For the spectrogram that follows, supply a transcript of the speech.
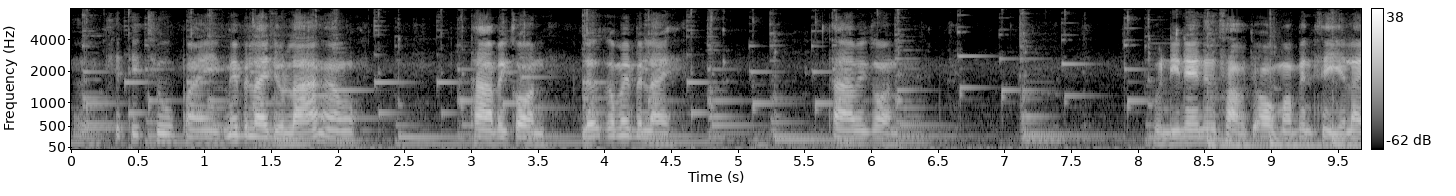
เออเช็ดทิชชู่ไปไม่เป็นไรเดี๋ยวล้างเอา ทาไปก่อน เลอะก็ไม่เป็นไร ทาไปก่อน วันนี้ไดโนเสาร์จะออกมาเป็นสีอะไร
